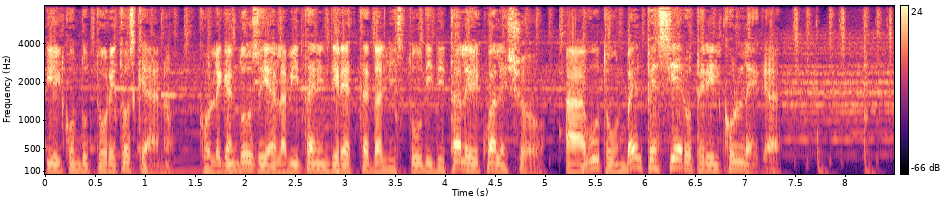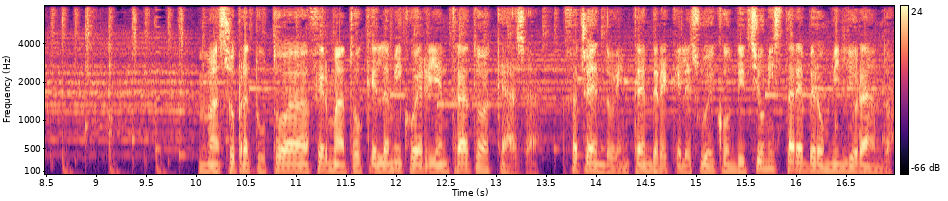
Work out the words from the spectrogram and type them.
Il conduttore toscano, collegandosi alla vita in diretta dagli studi di Tale e Quale Show, ha avuto un bel pensiero per il collega. Ma soprattutto ha affermato che l'amico è rientrato a casa, facendo intendere che le sue condizioni starebbero migliorando.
